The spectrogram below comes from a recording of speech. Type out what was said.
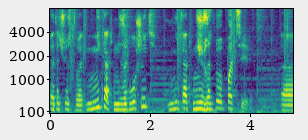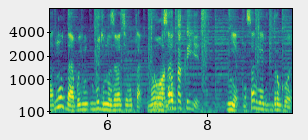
это чувство никак не заглушить, никак не... Чувство за... потери. Э, ну да, будем, будем называть его так. Но, но оно самом... так и есть. Нет, на самом деле другое.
